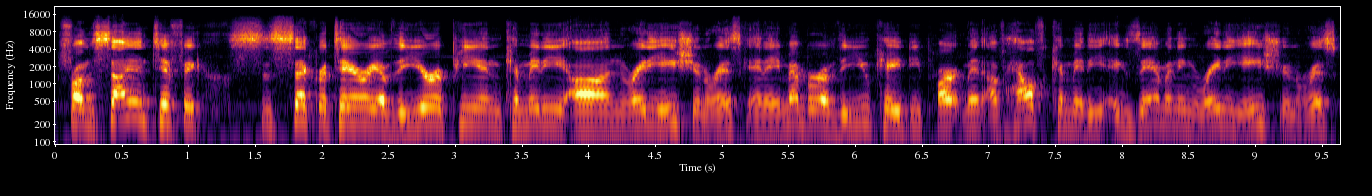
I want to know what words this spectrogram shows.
From Scientific Secretary of the European Committee on Radiation Risk and a member of the UK Department of Health Committee examining radiation risk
